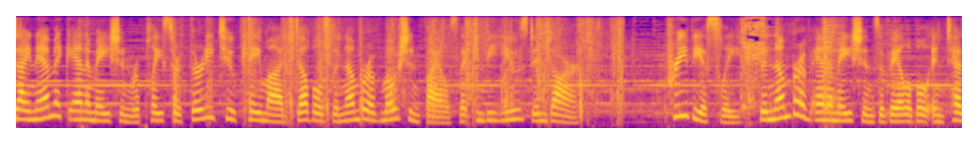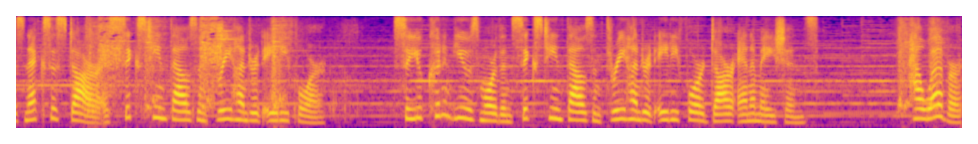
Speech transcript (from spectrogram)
Dynamic Animation Replacer 32K mod doubles the number of motion files that can be used in DAR. Previously, the number of animations available in TesNexus DAR is 16,384. So you couldn't use more than 16,384 DAR animations. However,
